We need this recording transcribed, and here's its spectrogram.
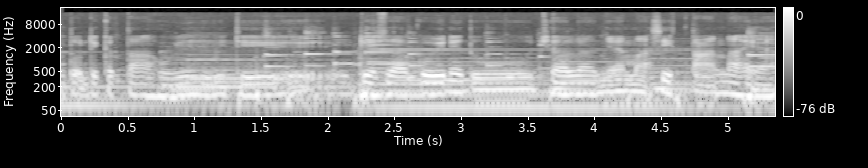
untuk diketahui di desaku ini tuh jalannya masih tanah ya.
